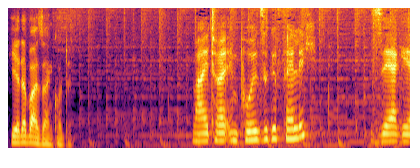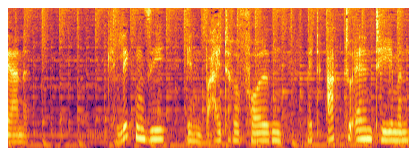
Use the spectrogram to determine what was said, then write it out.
hier dabei sein konnte. Weitere Impulse gefällig? Sehr gerne. Klicken Sie in weitere Folgen mit aktuellen Themen,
